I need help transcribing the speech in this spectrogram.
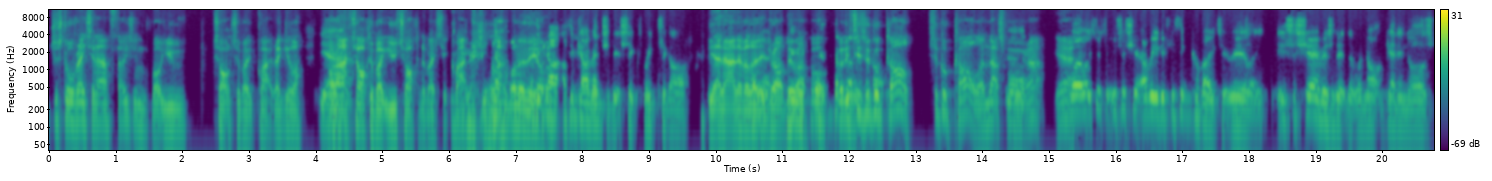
just over 8,500, what you talked about quite regular. Yeah. Or I talk about you talking about it quite regular. One of the I think other. I, I, think I mentioned it six weeks ago. Yeah, and I never let it drop, do I? But, but it is a good call. It's a good call, and that's where yeah. we're at. Yeah. Well, it's just, it's a shame. I mean, if you think about it, really, it's a shame, isn't it, that we're not getting those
